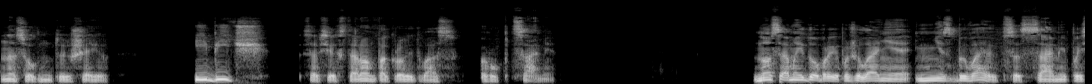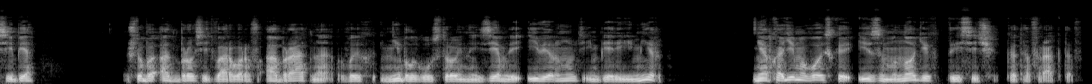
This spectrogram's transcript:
на согнутую шею, и бич со всех сторон покроет вас рубцами. Но самые добрые пожелания не сбываются сами по себе. Чтобы отбросить варваров обратно в их неблагоустроенные земли и вернуть империи мир, необходимо войско из многих тысяч катафрактов.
